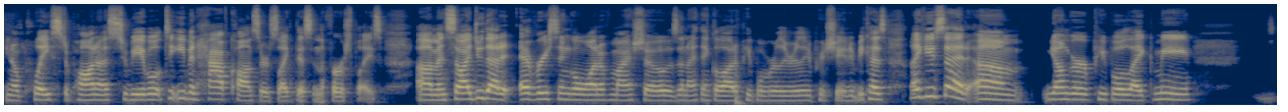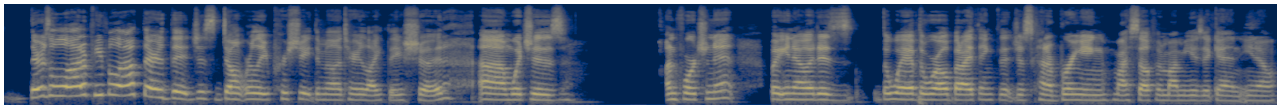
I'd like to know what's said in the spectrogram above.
you know, placed upon us to be able to even have concerts like this in the first place. Um, and so I do that at every single one of my shows. And I think a lot of people really, really appreciate it because, like you said, um, younger people like me, there's a lot of people out there that just don't really appreciate the military like they should, um, which is unfortunate but you know it is the way of the world. But i think that just kind of bringing myself and my music and you know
